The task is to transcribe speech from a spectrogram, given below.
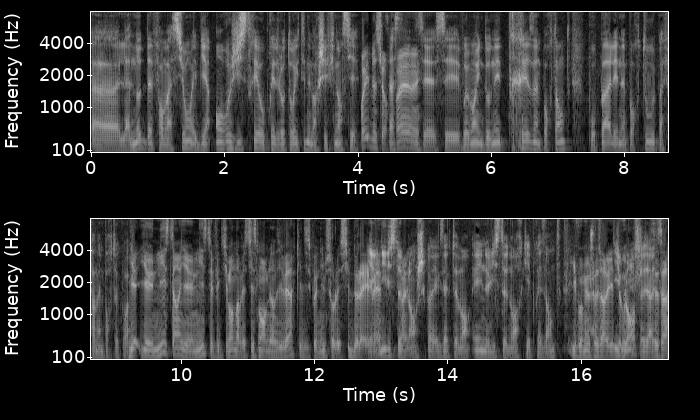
la note d'information est bien enregistrée auprès de l'autorité des marchés financiers. Oui, bien sûr. c'est vraiment une donnée très importante pour pas aller n'importe où et pas faire n'importe quoi. Il y, a une liste, hein, il y a une liste effectivement d'investissement en biens divers qui est disponible sur le site de l'AMF. Il y a une liste blanche, quoi, exactement, et une liste noire qui est présente. Il vaut mieux choisir la liste blanche, c'est ça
